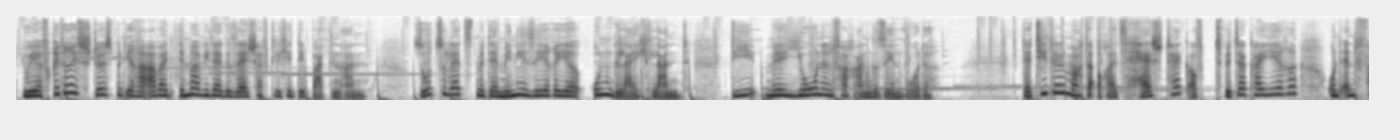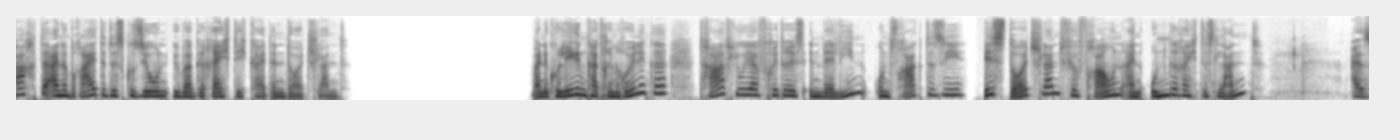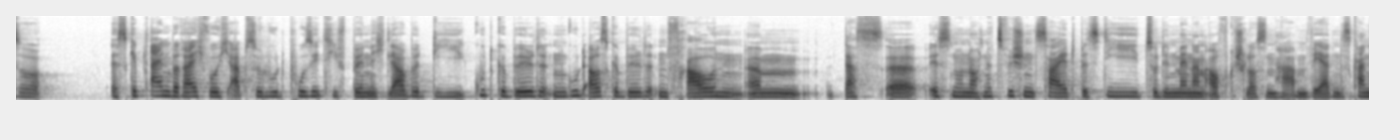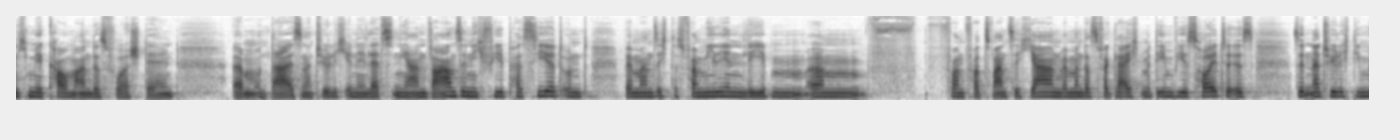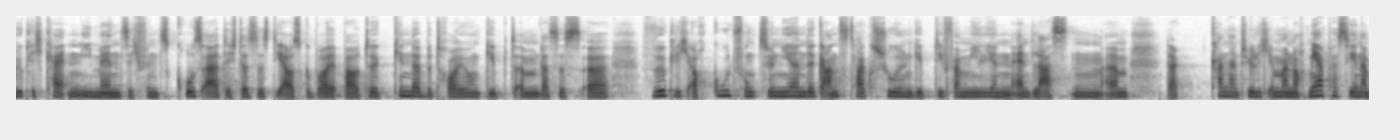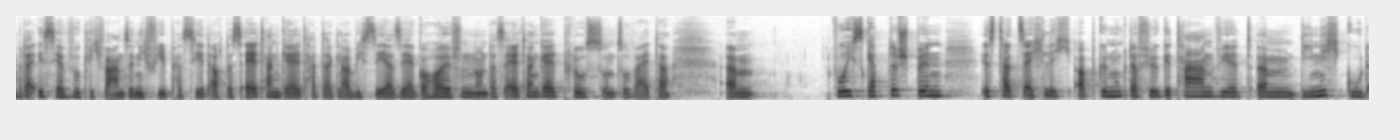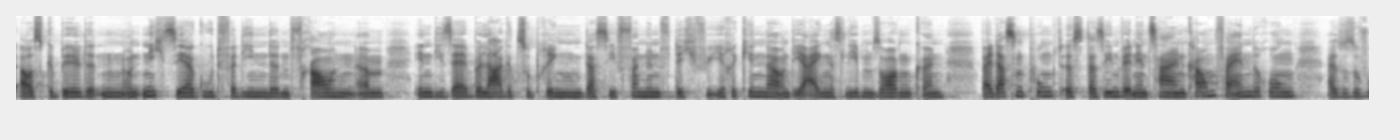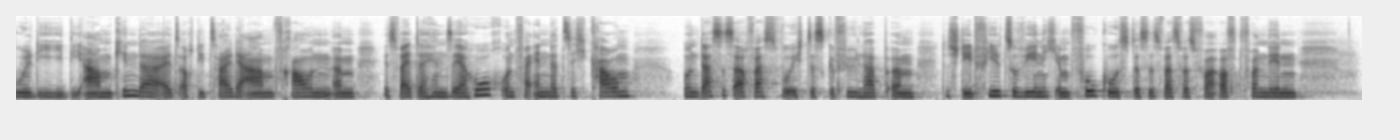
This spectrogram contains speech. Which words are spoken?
Julia Friedrichs stößt mit ihrer Arbeit immer wieder gesellschaftliche Debatten an. So zuletzt mit der Miniserie Ungleichland, die millionenfach angesehen wurde. Der Titel machte auch als Hashtag auf Twitter Karriere und entfachte eine breite Diskussion über Gerechtigkeit in Deutschland. Meine Kollegin Katrin Rönecke traf Julia Friedrichs in Berlin und fragte sie, ist Deutschland für Frauen ein ungerechtes Land? Also es gibt einen Bereich, wo ich absolut positiv bin. Ich glaube, die gut gebildeten, gut ausgebildeten Frauen, ähm, das äh, ist nur noch eine Zwischenzeit, bis die zu den Männern aufgeschlossen haben werden. Das kann ich mir kaum anders vorstellen. Ähm, und da ist natürlich in den letzten Jahren wahnsinnig viel passiert. Und wenn man sich das Familienleben ähm, von vor 20 Jahren, wenn man das vergleicht mit dem, wie es heute ist, sind natürlich die Möglichkeiten immens. Ich finde es großartig, dass es die ausgebaute Kinderbetreuung gibt, ähm, dass es äh, wirklich auch gut funktionierende Ganztagsschulen gibt, die Familien entlasten. Ähm, da kann natürlich immer noch mehr passieren, aber da ist ja wirklich wahnsinnig viel passiert. Auch das Elterngeld hat da, glaube ich, sehr, sehr geholfen und das Elterngeld Plus und so weiter. Ähm, wo ich skeptisch bin, ist tatsächlich, ob genug dafür getan wird, ähm, die nicht gut ausgebildeten und nicht sehr gut verdienenden Frauen ähm, in dieselbe Lage zu bringen, dass sie vernünftig für ihre Kinder und ihr eigenes Leben sorgen können. Weil das ein Punkt ist, da sehen wir in den Zahlen kaum Veränderungen. Also sowohl die, die armen Kinder als auch die Zahl der armen Frauen ähm, ist weiterhin sehr hoch und verändert sich kaum. Und das ist auch was, wo ich das Gefühl habe, ähm, das steht viel zu wenig im Fokus. Das ist was, was oft von den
